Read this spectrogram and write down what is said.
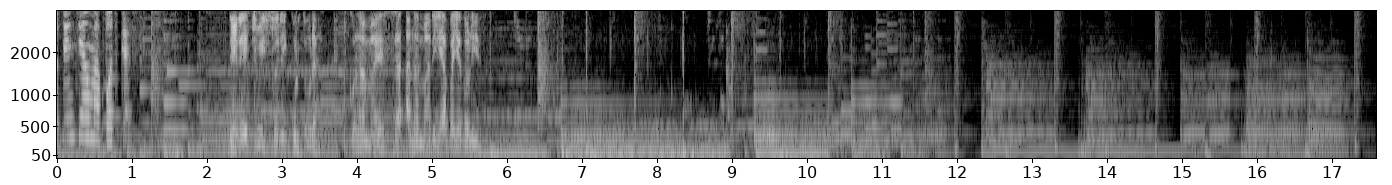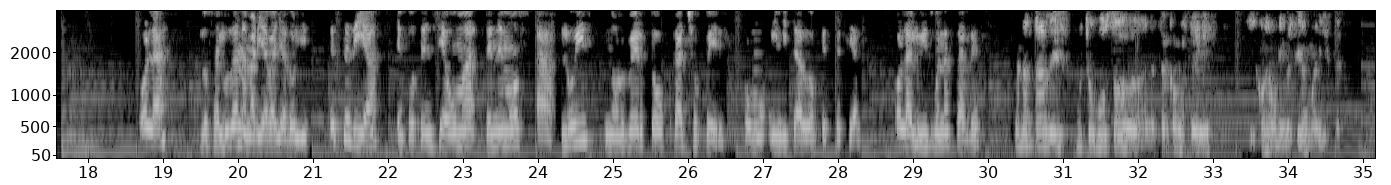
Potencia Uma Podcast. Derecho, Historia y Cultura, con la maestra Ana María Valladolid. Hola, los saluda Ana María Valladolid. Este día, en Potencia UMA, tenemos a Luis Norberto Cacho Pérez como invitado especial. Hola Luis, buenas tardes. Buenas tardes, mucho gusto al estar con ustedes y con la Universidad Marista.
